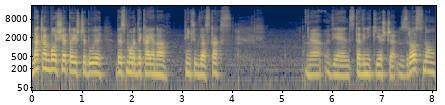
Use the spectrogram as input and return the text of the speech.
Na Clanbossie to jeszcze były bez Mordekaja na 5 gwiazdkach, więc te wyniki jeszcze wzrosną.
